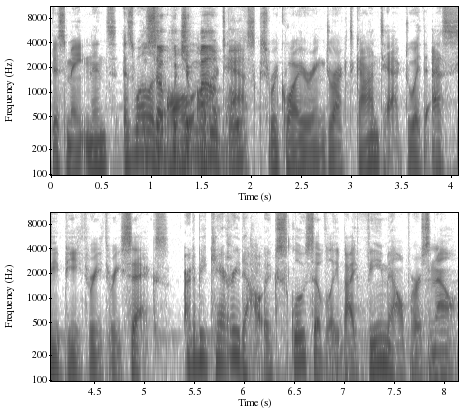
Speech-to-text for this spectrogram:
This maintenance, as well What's as up with your all other mouth, tasks requiring direct contact with SCP-336, are to be carried out exclusively by female personnel.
